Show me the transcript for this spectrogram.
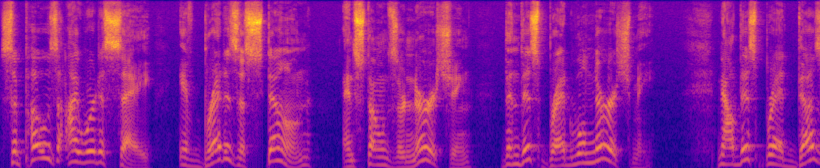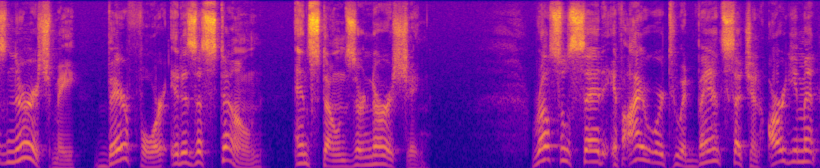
Suppose I were to say, if bread is a stone and stones are nourishing, then this bread will nourish me. Now, this bread does nourish me, therefore it is a stone, and stones are nourishing. Russell said if I were to advance such an argument,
